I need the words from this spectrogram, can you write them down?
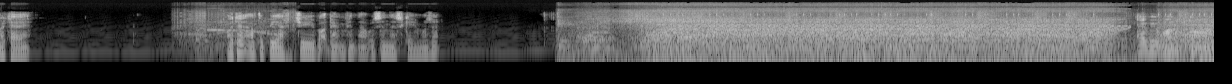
Okay. I don't have the BFG, but I don't think that was in this game, was it? Everyone die.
